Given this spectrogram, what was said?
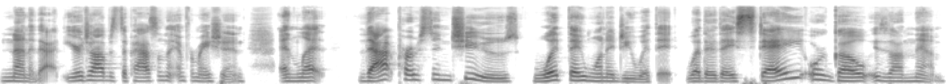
none of that. Your job is to pass on the information and let that person choose what they want to do with it. Whether they stay or go is on them.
